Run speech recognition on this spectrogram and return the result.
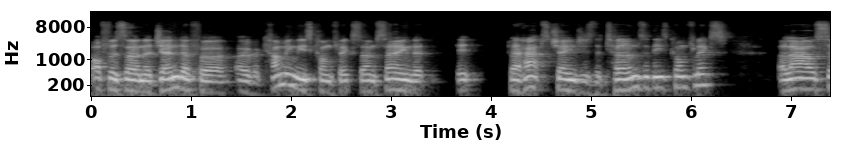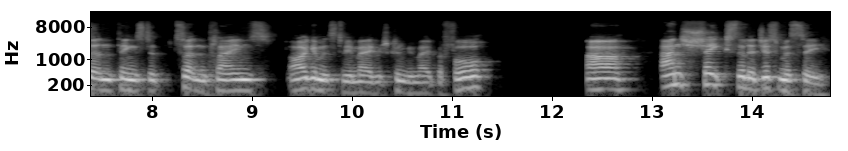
offers an agenda for overcoming these conflicts. I'm saying that it perhaps changes the terms of these conflicts, allows certain things to, certain claims arguments to be made which couldn't be made before, uh, and shakes the legitimacy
